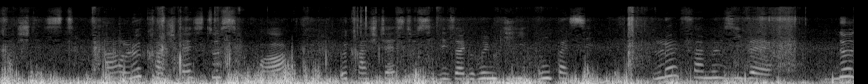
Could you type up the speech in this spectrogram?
crash tests. Alors le crash test c'est quoi? Le crash test c'est des agrumes qui ont passé le fameux hiver de 2012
